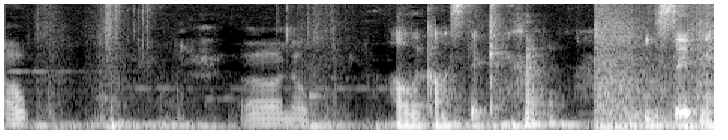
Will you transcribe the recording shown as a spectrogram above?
Oh. Oh uh, no. Holocaustic. you saved me.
